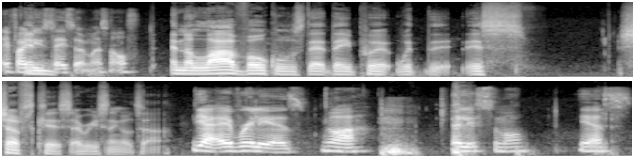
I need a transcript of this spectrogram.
if I do say so myself. And the live vocals that they put with the, it's chef's kiss every single time. Yeah, it really is. Mwah. Bellissimo. Yes.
